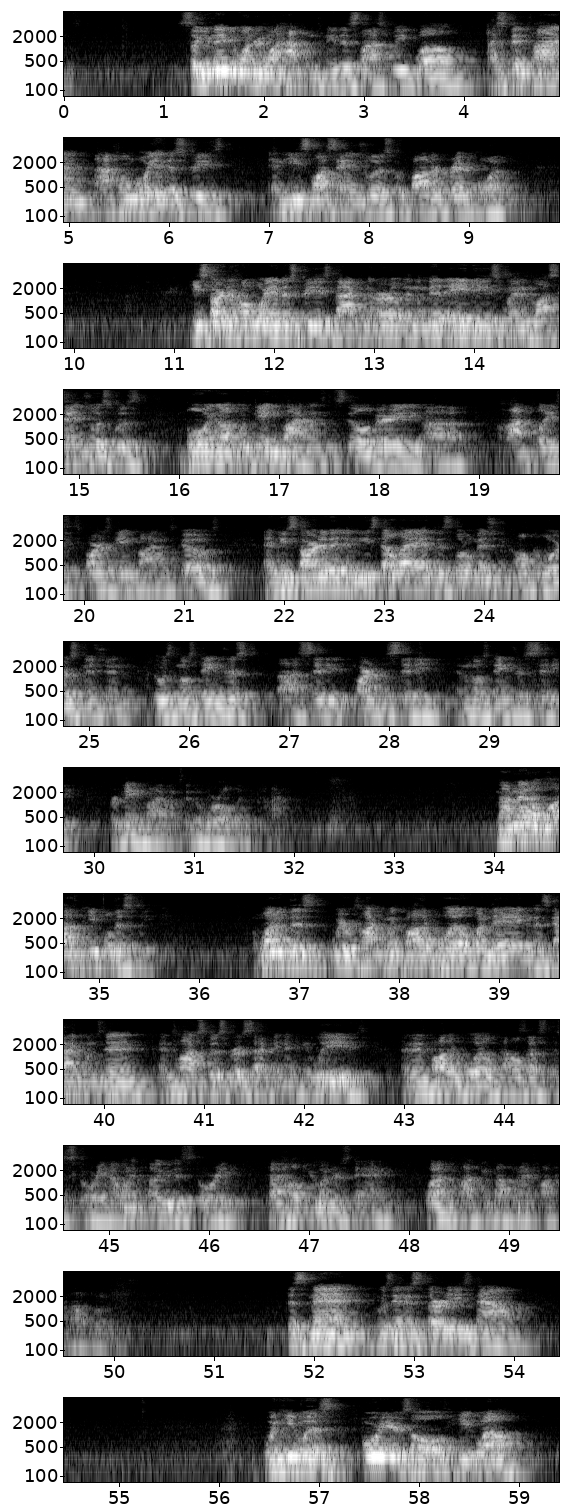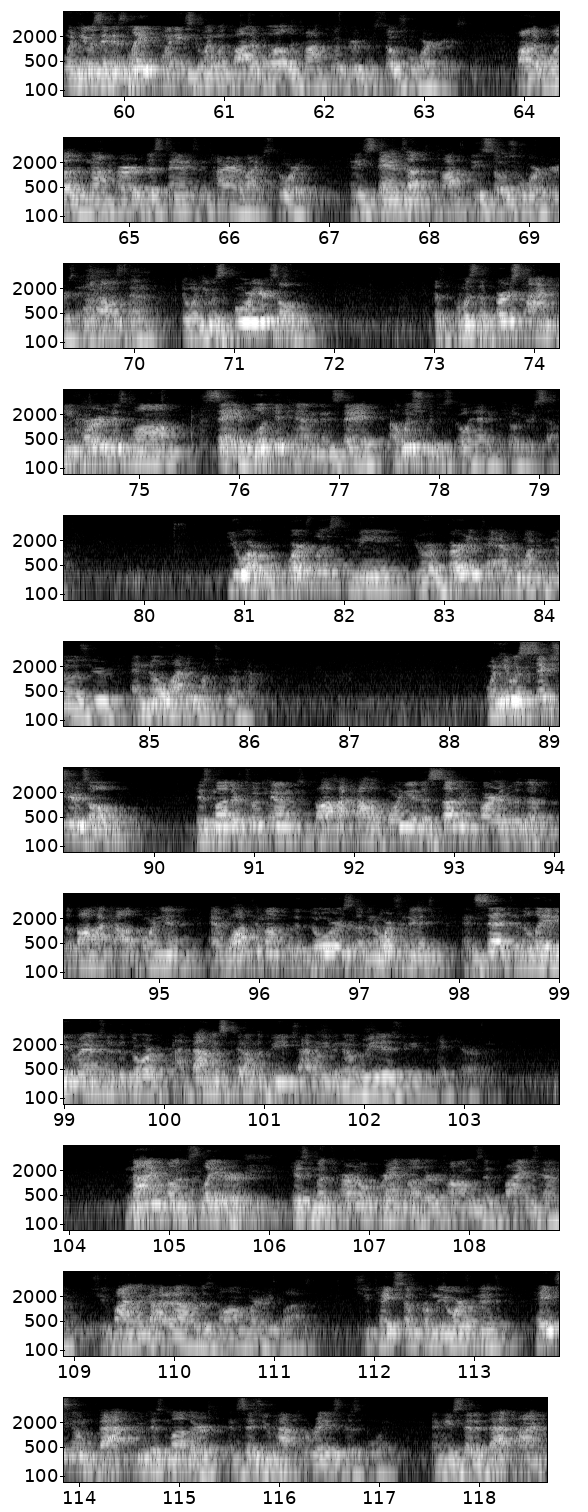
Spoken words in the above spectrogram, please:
So you may be wondering what happened to me this last week. Well, I spent time at Homeboy Industries in East Los Angeles with Father Greg Boyle. He started Homeboy Industries back in the early, in the mid '80s when Los Angeles was blowing up with gang violence. and still a very uh, hot place as far as gang violence goes. And he started it in East LA at this little mission called Dolores Mission. It was the most dangerous uh, city, part of the city, and the most dangerous city for gang violence in the world at the time. Now, I met a lot of people this week. One of this, we were talking with Father Boyle one day, and this guy comes in and talks to us for a second, and he leaves. And then Father Boyle tells us this story. And I want to tell you this story to help you understand what I'm talking about when I. This man who's in his 30s now, when he was four years old, he, well, when he was in his late 20s, he went with Father Boyle to talk to a group of social workers. Father Boyle had not heard this man's entire life story. And he stands up to talk to these social workers and tells them that when he was four years old, it was the first time he heard his mom say, look at him and say, I wish you would just go ahead and. You are worthless to me. You are a burden to everyone who knows you, and nobody wants you around. When he was six years old, his mother took him to Baja California, the southern part of the, of the Baja California, and walked him up to the doors of an orphanage and said to the lady who answered the door, I found this kid on the beach. I don't even know who he is. You need to take care of him. Nine months later, his maternal grandmother comes and finds him. Finally got it out of his mom where he was. She takes him from the orphanage, takes him back to his mother, and says, You have to raise this boy. And he said at that time,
